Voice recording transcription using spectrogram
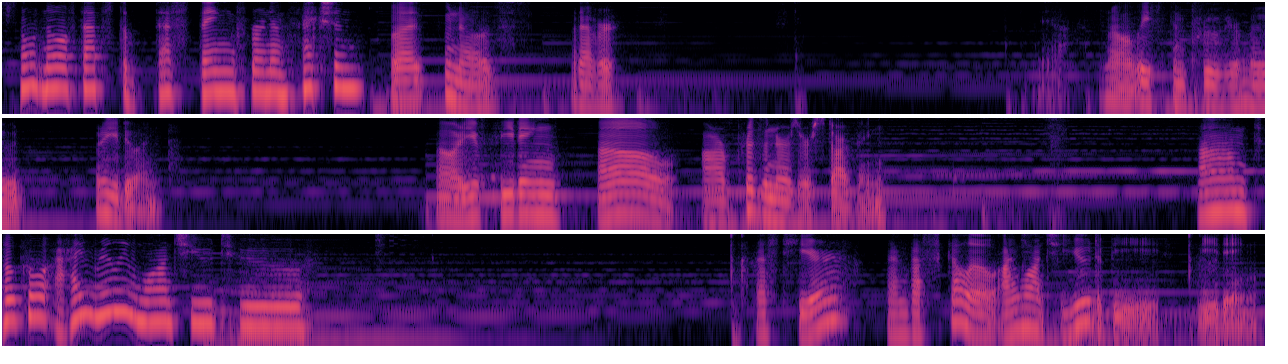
I don't know if that's the best thing for an infection, but who knows? Whatever. No, at least improve your mood. What are you doing? Oh, are you feeding? Oh, our prisoners are starving. Um, Toco, I really want you to rest here. And Bascullo, I want you to be feeding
